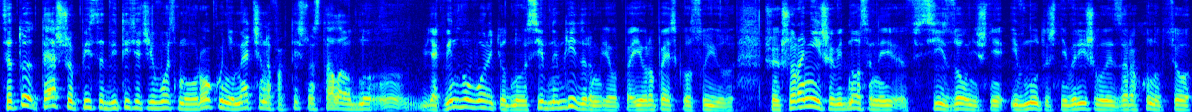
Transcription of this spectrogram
Це те, що після 2008 року Німеччина фактично стала одно, е, як він говорить, одноосібним лідером Європейського Союзу. Що якщо раніше відносини всі зовнішні і внутрішні вирішувалися за рахунок цього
